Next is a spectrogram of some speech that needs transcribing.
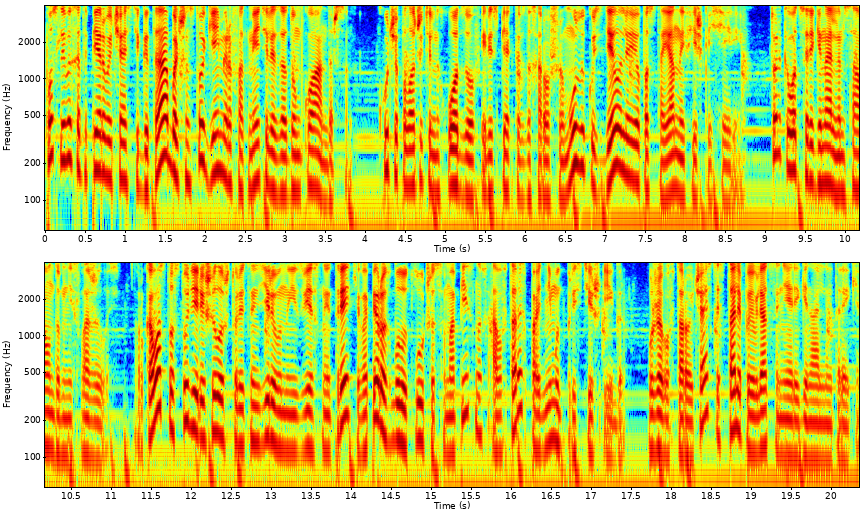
После выхода первой части GTA большинство геймеров отметили задумку Андерсона. Куча положительных отзывов и респектов за хорошую музыку сделали ее постоянной фишкой серии. Только вот с оригинальным саундом не сложилось. Руководство студии решило, что лицензированные известные треки, во-первых, будут лучше самописных, а во-вторых, поднимут престиж игр. Уже во второй части стали появляться неоригинальные треки.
